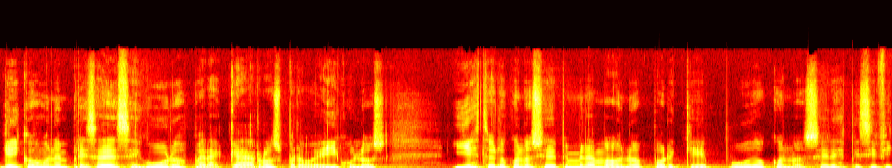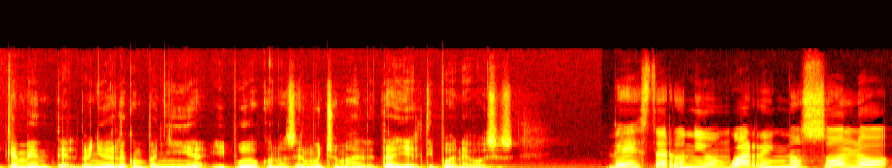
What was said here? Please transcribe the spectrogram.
Geico es una empresa de seguros para carros, para vehículos, y esto lo conoció de primera mano porque pudo conocer específicamente al dueño de la compañía y pudo conocer mucho más al detalle el tipo de negocios. De esta reunión, Warren no solo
